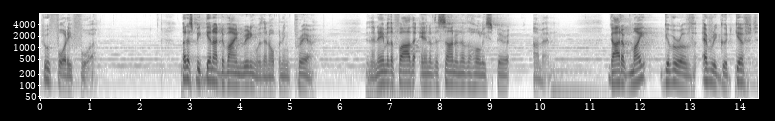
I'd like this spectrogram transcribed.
through 44. Let us begin our divine reading with an opening prayer. In the name of the Father, and of the Son, and of the Holy Spirit. Amen. God of might, giver of every good gift,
